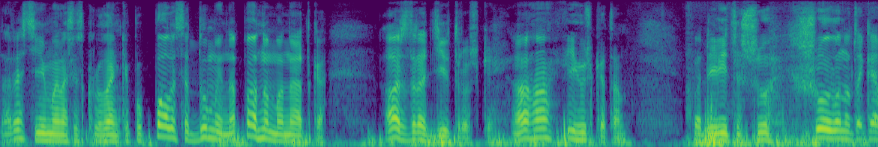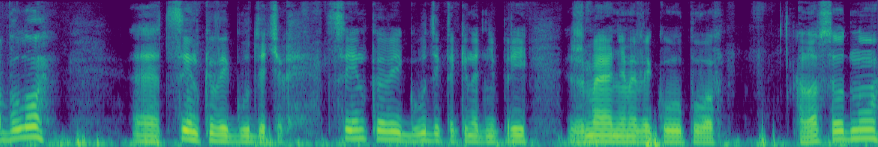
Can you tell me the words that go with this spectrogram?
Нарешті в мене щось кругленьке попалося. Думаю, напевно, монетка. Аж зрадів трошки. Ага, фігушка там. Подивіться, що, що воно таке було. Е, цинковий гудзичок. Цинковий гудзик такий на Дніпрі жменями викупував. Але все одно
